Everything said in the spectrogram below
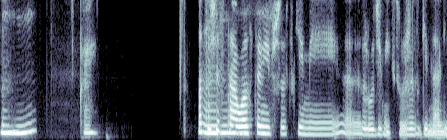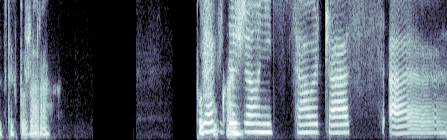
Mhm. Mhm. Okej. A co się Mhm. stało z tymi wszystkimi e, ludźmi, którzy zginęli w tych pożarach? Ja widzę, Poszukaj. że oni cały czas e,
